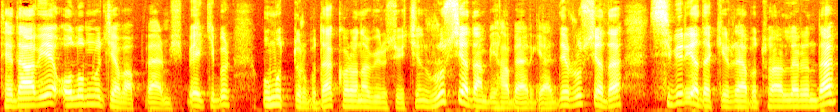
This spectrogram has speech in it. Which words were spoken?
tedaviye olumlu cevap vermiş. Belki bir umuttur bu da koronavirüsü için. Rusya'dan bir haber geldi. Rusya'da Sibirya'daki laboratuvarlarında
